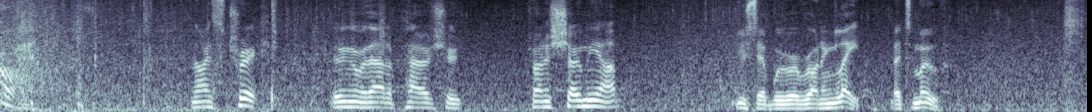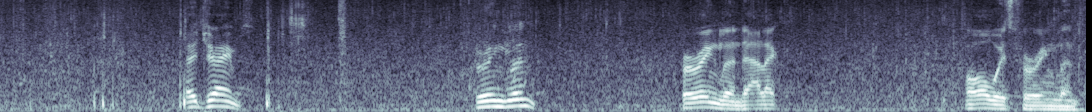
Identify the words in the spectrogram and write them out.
Nice trick, doing it without a parachute. Trying to show me up? You said we were running late. Let's move. Hey, James. For England? For England, Alec. Always for England.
